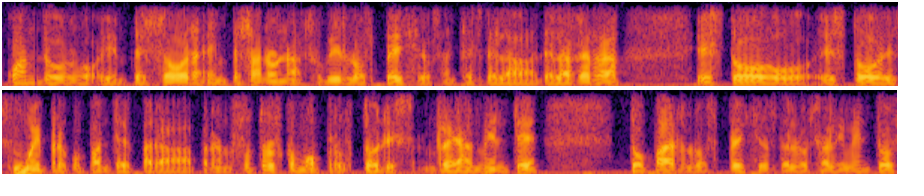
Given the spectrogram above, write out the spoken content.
cuando empezó, empezaron a subir los precios antes de la, de la guerra, esto, esto es muy preocupante para, para nosotros como productores. Realmente topar los precios de los alimentos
